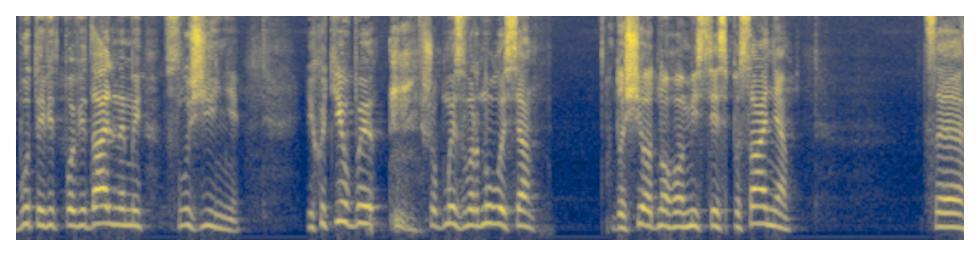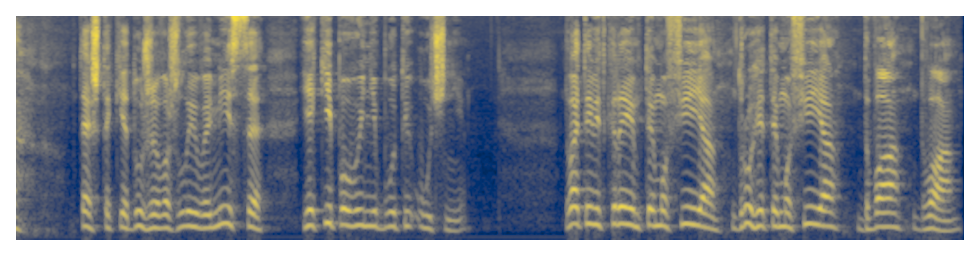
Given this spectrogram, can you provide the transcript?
бути відповідальними в служінні. І хотів би, щоб ми звернулися до ще одного місця із Писання. Це теж таке дуже важливе місце, які повинні бути учні. Давайте відкриємо Тимофія, 2 Тимофія 2.2.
